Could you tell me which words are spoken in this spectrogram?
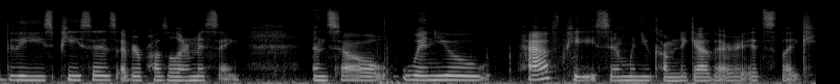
these pieces of your puzzle are missing. And so when you have peace and when you come together it's like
